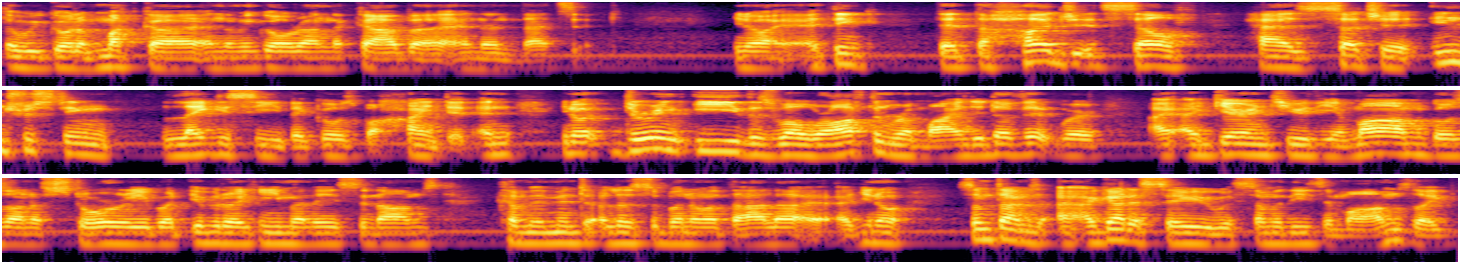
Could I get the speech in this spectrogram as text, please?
that we go to Mecca and then we go around the Kaaba and then that's it. You know, I, I think that the Hajj itself has such an interesting legacy that goes behind it. And, you know, during Eid as well, we're often reminded of it where I, I guarantee you the Imam goes on a story about Ibrahim alayhi salam's commitment to Allah subhanahu wa ta'ala. You know, sometimes I, I gotta say with some of these imams, like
